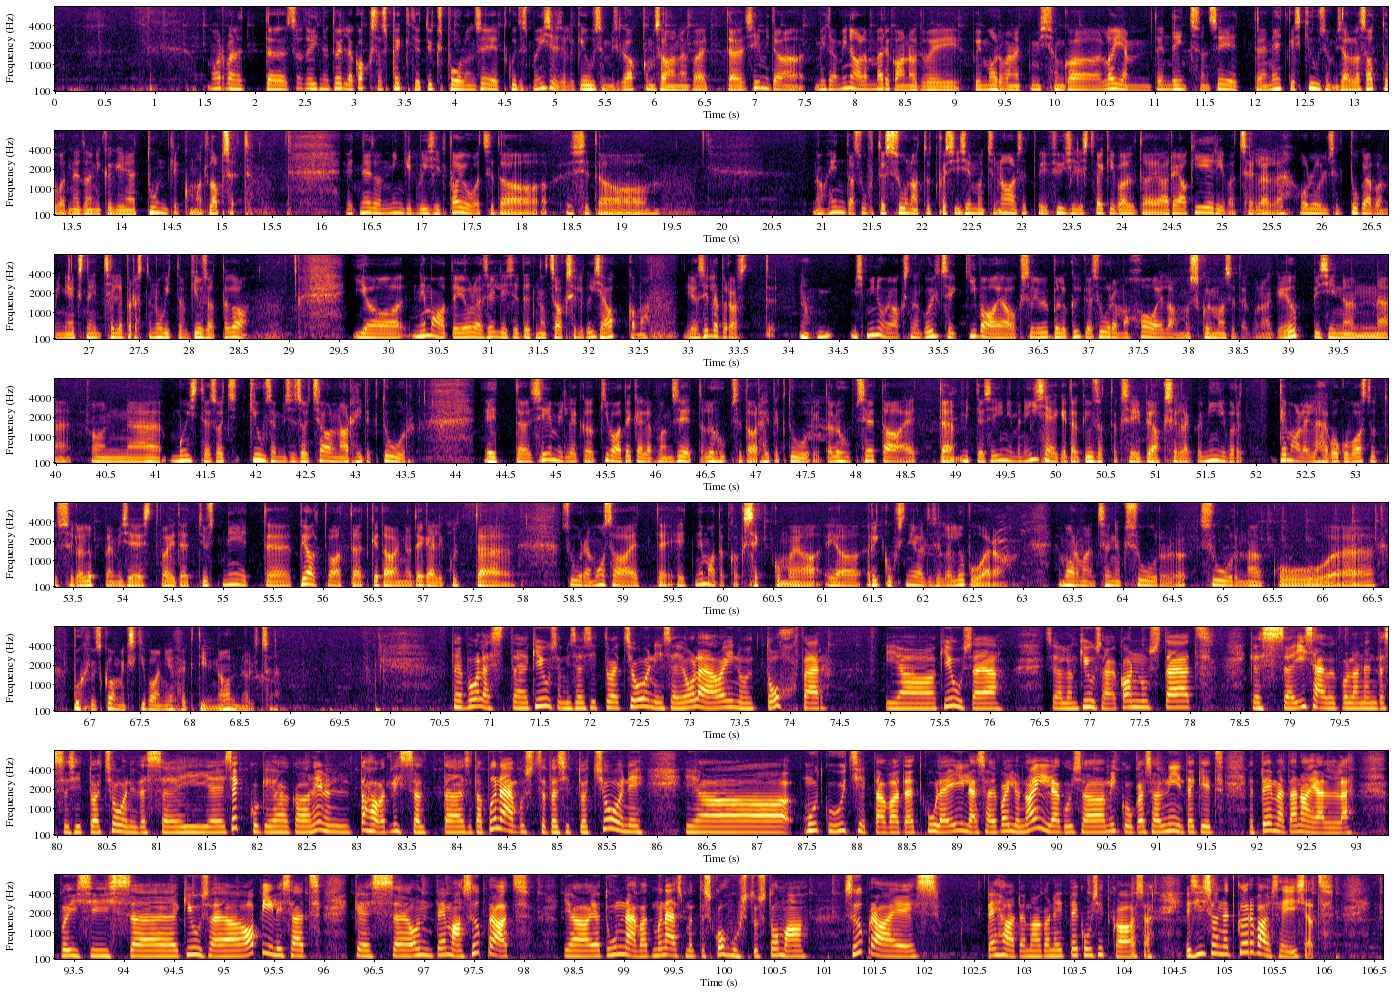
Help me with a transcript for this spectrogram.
ma arvan, et äh, sa tõid nüüd välja kaks aspekti, et üks pool on see, et kuidas ma ise selle kiusamisega hakkama saan, aga et äh, see, mida, mida mina olen märganud või, või ma arvan, et mis on ka laiem tendents, on see, et need, kes kiusamise alla satuvad, need on ikkagi need tundlikumad lapsed et need on mingil viisil tajuvad seda, seda noh, enda suhtes suunatud kas siis emotsionaalset või füüsilist vägivalda ja reageerivad sellele oluliselt tugevamini, eks neid sellepärast on huvitav kiusata ka. Ja nemad ei ole sellised, et nad saaks sellega ise hakkama. Ja sellepärast noh, mis minu jaoks nagu üldse Kiva jaoks oli võib-olla kõige suurem ahhaa-elamus, kui ma seda kunagi õppisin, on, on mõiste sots, kiusamise sotsiaalne arhitektuur et see, millega Kiva tegeleb, on see, et ta lõhub seda arhitektuuri, ta lõhub seda, et mitte see inimene ise, keda kiusatakse, ei peaks sellega niivõrd, temal ei lähe kogu vastutus selle lõppemise eest, vaid et just need pealtvaatajad, keda on ju tegelikult äh, suurem osa, et, et nemad hakkaks sekkuma ja, ja rikuks nii-öelda selle lõbu ära. ja ma arvan, et see on üks suur, suur nagu äh, põhjus ka, miks kiva nii efektiivne on üldse tõepoolest kiusamise situatsioonis ei ole ainult ohver ja kiusaja, seal on kiusaja kannustajad kes ise võib-olla nendesse situatsioonidesse ei sekkugi, aga neil tahavad lihtsalt äh, seda põnevust, seda situatsiooni ja muudkui utsitavad, et kuule, eile sai palju nalja, kui sa Mikuga seal nii tegid, et teeme täna jälle. või siis äh, kiusaja abilised, kes on tema sõbrad ja, ja tunnevad mõnes mõttes kohustust oma sõbra ees teha temaga neid tegusid kaasa. Ja siis on need kõrvalseisjad,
